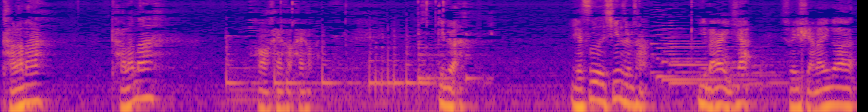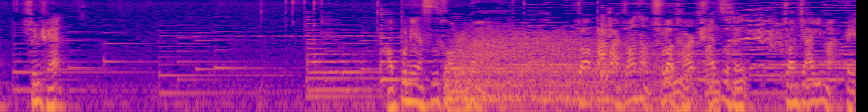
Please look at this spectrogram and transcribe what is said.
卡了吗？卡了吗？好，还好还好。这个也是新手场，一百二以下，所以选了一个孙权。好，不念诗好人呐、装八卦装上，除了牌儿全制衡，装加一码，对，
